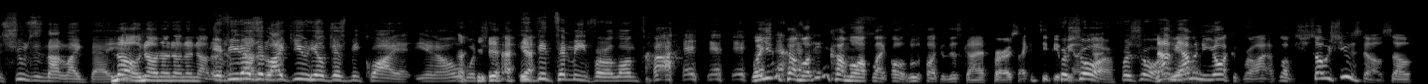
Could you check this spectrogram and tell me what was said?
shoes is not like that no, He- no, no, no, no, no. if no, he doesn't like you he'll just be quiet you know which yeah, he yeah. did to me for a long time Well, you can come off. You can come off like, oh, who the fuck is this guy? At first, I can see people for being like sure for sure Not me. I'm a New Yorker, bro. I love so is shoes though. So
